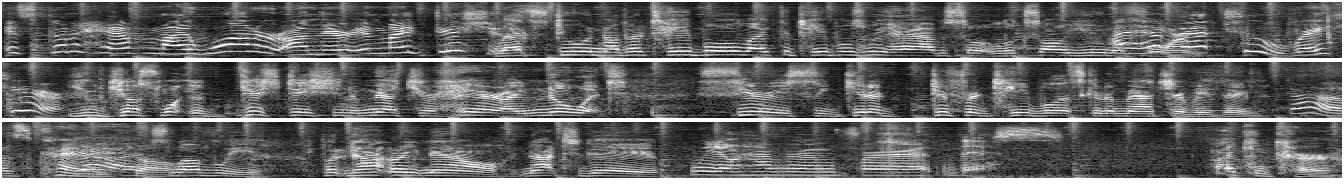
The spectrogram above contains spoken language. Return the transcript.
it's gonna have my water on there in my dishes. Let's do another table like the tables we have so it looks all uniform. I uniform. have that too, right here. You just want your dish station to match your hair. I know it. Seriously, get a different table that's gonna match everything. does kind Yeah, of go. it's lovely. But not right now. Not today. We don't have room for this. I concur.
